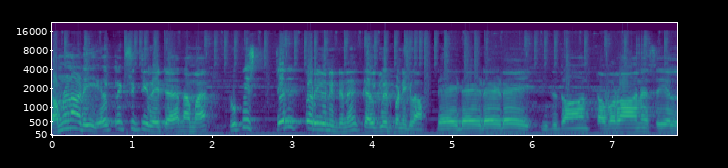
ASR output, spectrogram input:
தமிழ்நாடு எலக்ட்ரிசிட்டி ரேட்டை நம்ம ருபீஸ் டென் பர் யூனிட்னு கால்குலேட் பண்ணிக்கலாம். டே டே டே டே இதுதான் தவறான செயல்.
